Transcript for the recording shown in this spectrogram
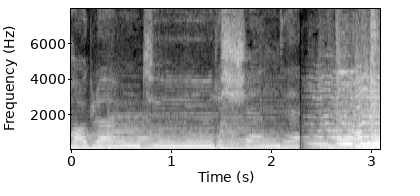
har glemt hur det kändes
